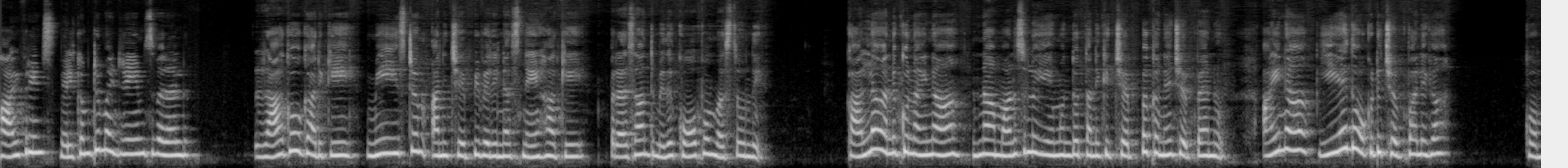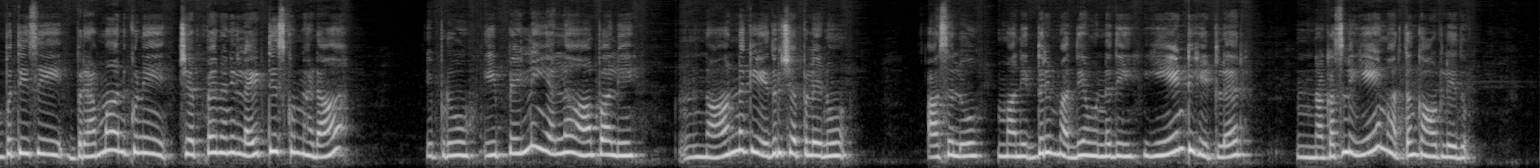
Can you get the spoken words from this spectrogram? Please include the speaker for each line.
Speaker 1: Hi friends welcome to my dreams world. Raghav గారికి మీ ఇష్టం అని చెప్పి వెళ్ళిన స్నేహకి ప్రశాంత్ మీద కోపం వస్తుంది. కళ్ళ అనుకునైనా నా మనసులో ఏముందో తనకి చెప్పకనే చెప్పాను. అయినా ఏదో ఒకటి చెప్పాలిగా. కొంప తీసి బ్రహ్మ అనుకుని చెప్పానని లైట్ తీసుకున్నాడా? ఇప్పుడు ఈ పెళ్ళి ఎలా ఆపాలి? నాన్నకి ఎదురు చెప్పలేను. అసలు మనిద్దరి మధ్య ఉన్నది ఏంటి హిట్లర్? నాకు అసలు ఏం అర్థం కావట్లేదు.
